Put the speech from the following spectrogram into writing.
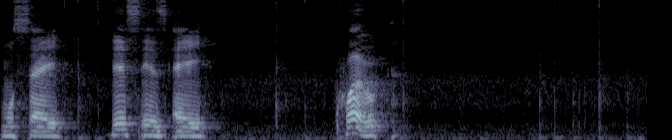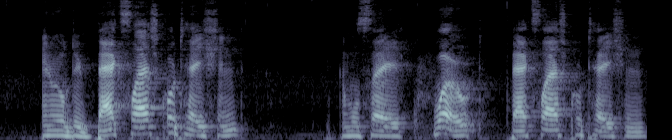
We'll say this is a quote and we'll do backslash quotation and we'll say quote, backslash quotation,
